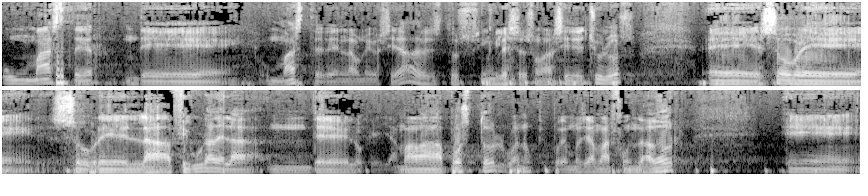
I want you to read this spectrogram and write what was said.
un máster de un máster en la universidad, estos ingleses son así de chulos, eh, sobre, sobre la figura de, la, de lo que llamaba apóstol, bueno, que podemos llamar fundador. Eh,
